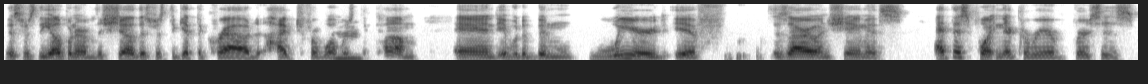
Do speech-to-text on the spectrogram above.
This was the opener of the show. This was to get the crowd hyped for what was to come. And it would have been weird if Cesaro and Sheamus, at this point in their career, versus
